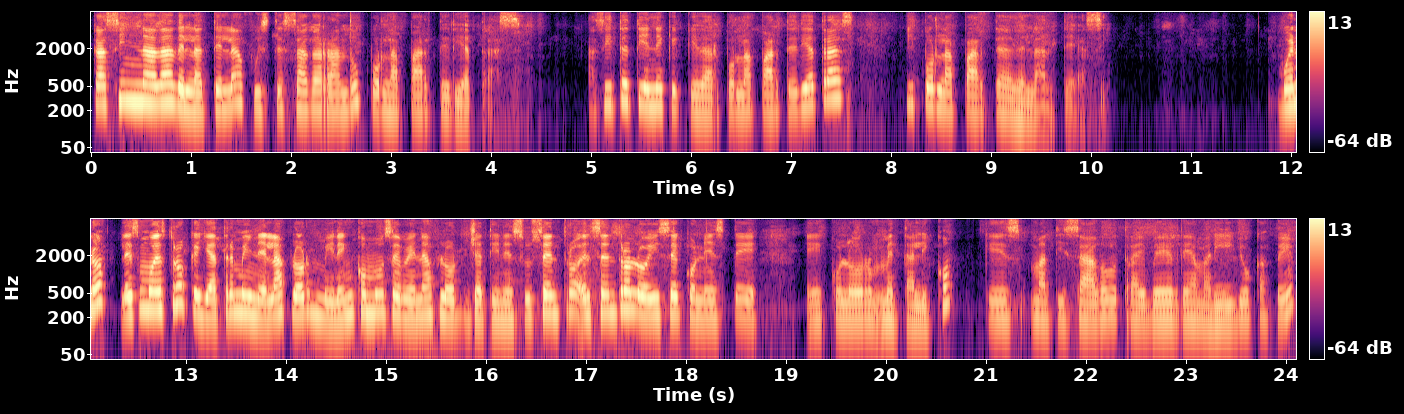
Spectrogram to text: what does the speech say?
Casi nada de la tela fuiste agarrando por la parte de atrás. Así te tiene que quedar por la parte de atrás y por la parte de adelante así. Bueno, les muestro que ya terminé la flor. Miren cómo se ve la flor. Ya tiene su centro. El centro lo hice con este eh, color metálico que es matizado. Trae verde, amarillo, café.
